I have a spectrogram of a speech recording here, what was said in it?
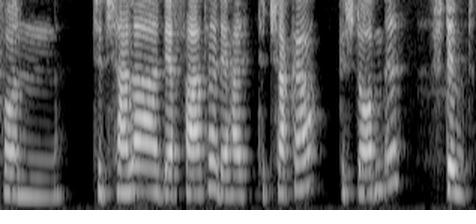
von T'Challa, der Vater, der heißt T'Chaka, gestorben ist. Stimmt.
